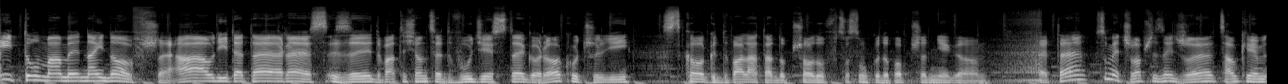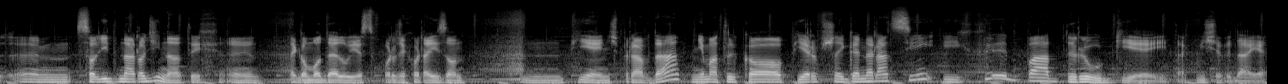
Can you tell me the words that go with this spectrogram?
I tu mamy najnowsze Audi TTRS z 2020 roku, czyli skok 2 lata do przodu w stosunku do poprzedniego TT. W sumie trzeba przyznać, że całkiem ym, solidna rodzina tych, y, tego modelu jest w Fordzie Horizon 5, prawda? Nie ma tylko pierwszej generacji i chyba drugiej, tak mi się wydaje.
